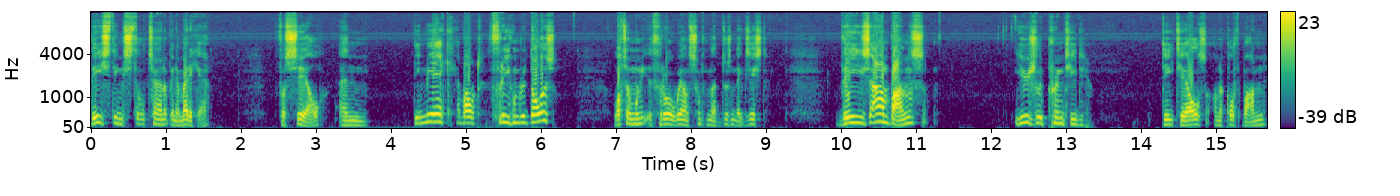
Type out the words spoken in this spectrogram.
these things still turn up in America for sale and they make about $300. Lot of money to throw away on something that doesn't exist. These armbands usually printed details on a cloth band.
